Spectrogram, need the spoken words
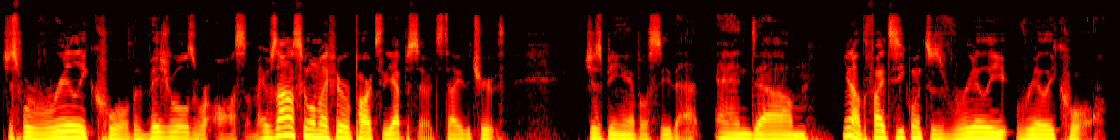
just were really cool. The visuals were awesome. It was honestly one of my favorite parts of the episode, to tell you the truth. Just being able to see that. And um, you know, the fight sequence was really, really cool.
